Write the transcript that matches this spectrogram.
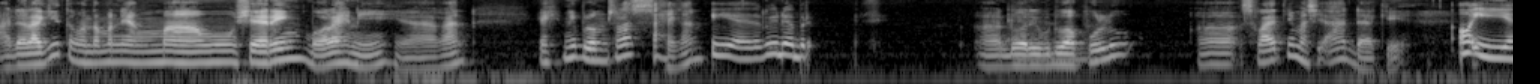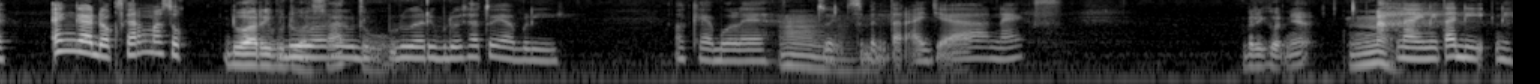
ada lagi teman-teman yang mau sharing boleh nih ya kan. Eh, ini belum selesai kan? Iya, tapi udah ber Eh, 2020 eh, slide-nya masih ada, Ki. Oh iya. Eh enggak, Dok. Sekarang masuk 2021. 2021 ya beli. Oke, boleh. Hmm. Sebentar aja. Next. Berikutnya. Nah, Nah, ini tadi nih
